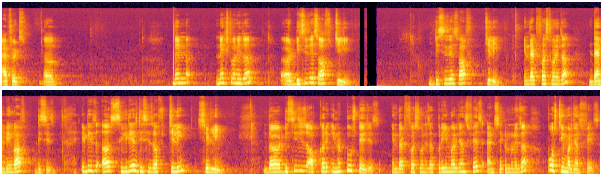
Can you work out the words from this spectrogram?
aphids. Then next one is a uh, diseases of chili. Diseases of chili. In that first one is a damping of disease. It is a serious disease of chili seedling. The diseases occur in two stages. In that first one is a pre-emergence phase and second one is a post-emergence phase.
